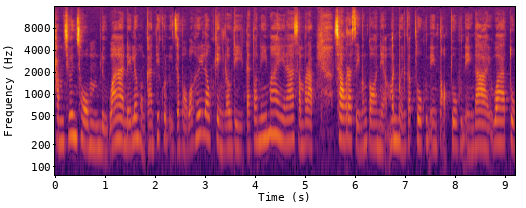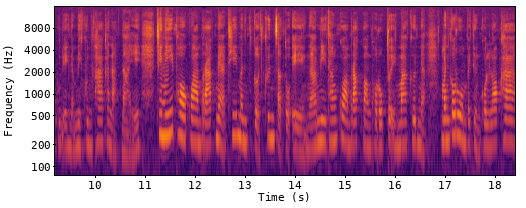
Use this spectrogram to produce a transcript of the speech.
คำชื่นชม หรือว่าในเรื่องของการที่คนอื่นจะบอกว่าเฮ้ยเราเก่งเราดี แต่ตอนนี้ไม่นะสำหรับชาวราศีมังกรเนี่ยมันเหมือนกับตัวคุณเองตอบตัวคุณเองได้ ว่าตัวคุณเองเนี่ยมีคุณค่าขนาดไหน ทีนี้พอความรักเนี่ยที่มันเกิดขึ้นจากตัวเองนะมีทั้งความรักความเคารพตัวเองมากขึ้นเนี่ยมันก็รวมไปถึงคนรอบข้าง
